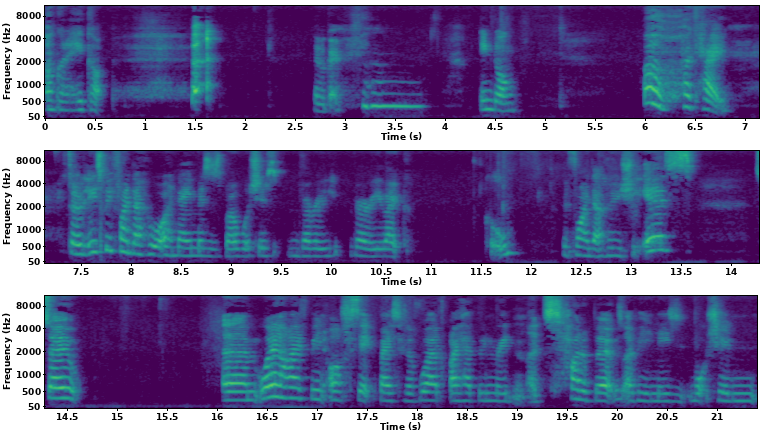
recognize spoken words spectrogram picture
I'm gonna hiccup. there we go. Ding dong. Oh, okay. So at least we find out what her name is as well, which is very, very like cool. We find out who she is. So um, when I've been off sick basically of work, I have been reading a ton of books. I've been watching,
